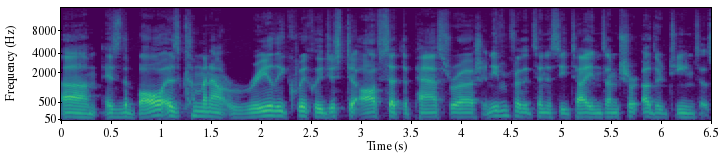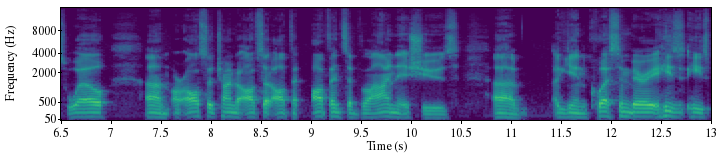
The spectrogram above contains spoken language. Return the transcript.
um, is the ball is coming out really quickly just to offset the pass rush. And even for the Tennessee Titans, I'm sure other teams as well um, are also trying to offset off- offensive line issues. Uh, again, Quessenberry, he's, he's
